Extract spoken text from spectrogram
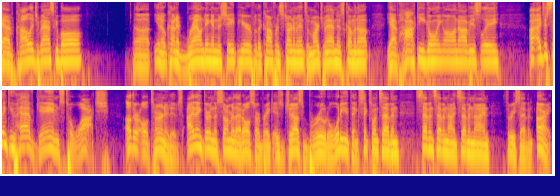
have college basketball, uh, you know, kind of rounding into shape here for the conference tournaments and March Madness coming up. You have hockey going on, obviously. I, I just think you have games to watch other alternatives. I think during the summer, that All Star break is just brutal. What do you think? 617 779 7937. All right.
